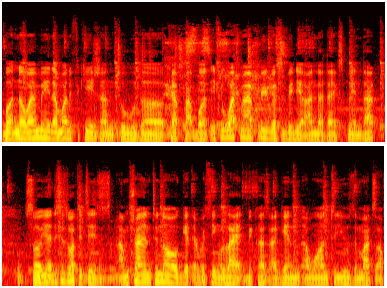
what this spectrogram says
but now I made a modification to the cap pack. But if you watch my previous video on that I explained that so yeah this is what it is. I'm trying to now get everything light because again I want to use the max of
